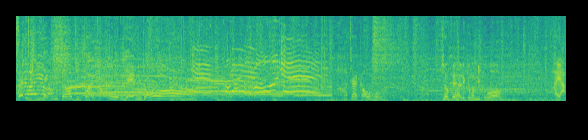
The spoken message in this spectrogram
犀利！影相嘅結果係九號贏咗喎。嚇！真係九號？張飛係你叫我搣嘅喎。係啊。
